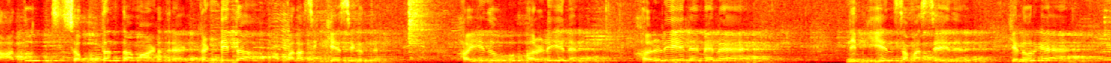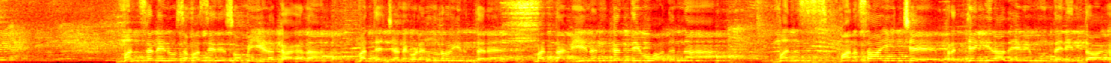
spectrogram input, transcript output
ತಾತು ಸಪ್ತಂತ ಮಾಡಿದ್ರೆ ಖಂಡಿತ ಆ ಫಲ ಸಿಕ್ಕೇ ಸಿಗುತ್ತೆ. ಐದು ಹರಳಿ ಎಲೆ. ಹರಳಿ ಎಲೆ ಮೇಲೆ ನಿಮ್ಗೆ ಏನು ಸಮಸ್ಯೆ ಇದೆ? ಕೆಲವ್ರಿಗೆ ಮನ್ಸಲ್ಲಿ ಏನೋ ಸಮಸ್ಯೆ ಇದೆ ಸ್ವಾಮಿ, ಹೇಳಕ್ಕಾಗಲ್ಲ. ಮತ್ತೆ ಜನಗಳೆಲ್ಲರೂ ಇರ್ತಾರೆ. ಮತ್ತೆ ನಾವ್ ಏನ್ ಅನ್ಕಂತೀವೋ ಅದನ್ನ ಮನಸ್ ಮನಸ ಇಚ್ಛೆ ಪ್ರತ್ಯಂಗಿರಾ ದೇವಿ ಮುಂದೆ ನಿಂತಾಗ,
